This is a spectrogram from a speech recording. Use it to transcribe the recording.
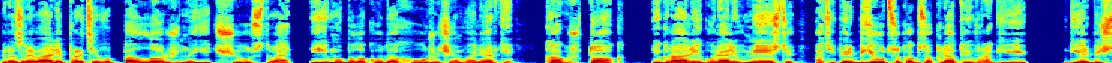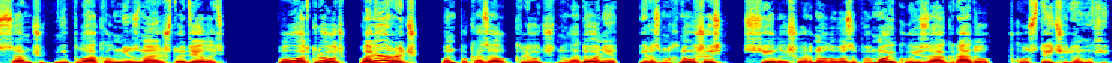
разрывали противоположные чувства, и ему было куда хуже, чем Валерке. «Как же так? Играли и гуляли вместе, а теперь бьются, как заклятые враги». Гельбич сам чуть не плакал, не зная, что делать. «Вот ключ! Валерыч!» Он показал ключ на ладони и, размахнувшись, силой швырнул его за помойку и за ограду в кусты черемухи.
